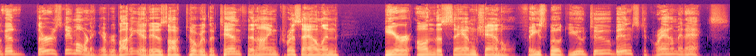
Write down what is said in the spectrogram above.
good Thursday morning, everybody. It is October the 10th, and I'm Chris Allen here on the SAM channel Facebook, YouTube, Instagram, and X,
